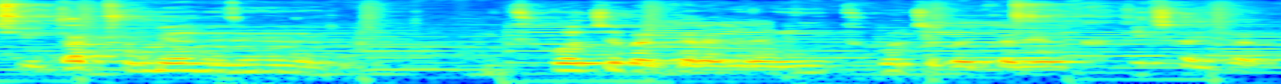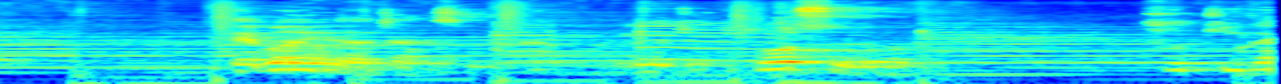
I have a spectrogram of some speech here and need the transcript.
지금 딱 보면은 이 두 번째 발가락이랑 이 두 번째 발가락이랑 크기 차이가 대번이 나지 않습니까? 이거 좀 부었어요. 굵기가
